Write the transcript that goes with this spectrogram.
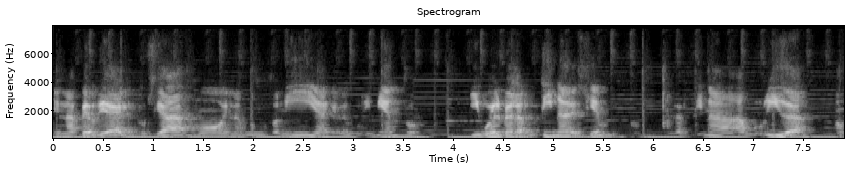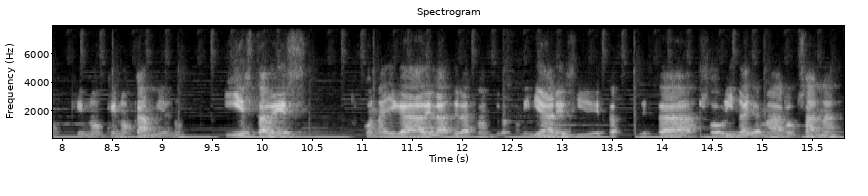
en la pérdida del entusiasmo, en la monotonía, en el aburrimiento, y vuelve a la rutina de siempre, la rutina aburrida, Que, no, que no cambia. ¿no? Y esta vez, con la llegada de, la, de, de los familiares y de esta, esta, sobrina llamada Roxana,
